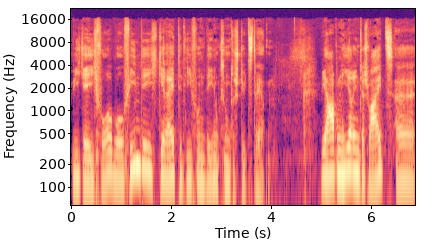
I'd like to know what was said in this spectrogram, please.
wie gehe ich vor, wo finde ich Geräte, die von Linux unterstützt werden. Wir haben hier in der Schweiz, äh,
